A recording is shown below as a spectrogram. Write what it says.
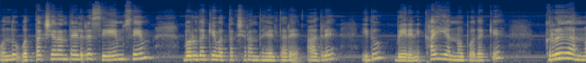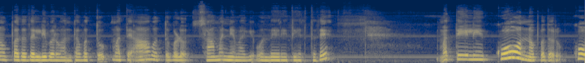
ಒಂದು ಒತ್ತಕ್ಷರ ಅಂತ ಹೇಳಿದರೆ ಸೇಮ್ ಸೇಮ್ ಬರುವುದಕ್ಕೆ ಒತ್ತಕ್ಷರ ಅಂತ ಹೇಳ್ತಾರೆ. ಆದರೆ ಇದು ಬೇರೆಯೇ ಕೈ ಅನ್ನೋ ಪದಕ್ಕೆ ಕೃ ಅನ್ನೋ ಪದದಲ್ಲಿ ಬರುವಂಥ ಒತ್ತು, ಮತ್ತು ಆ ಒತ್ತುಗಳು ಸಾಮಾನ್ಯವಾಗಿ ಒಂದೇ ರೀತಿ ಇರ್ತದೆ. ಮತ್ತು ಇಲ್ಲಿ ಕೋ ಅನ್ನೋ ಪದರು. ಕೋ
